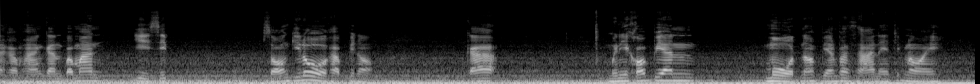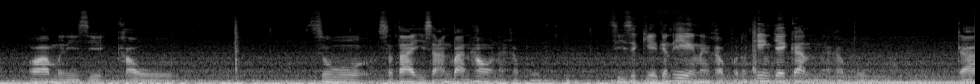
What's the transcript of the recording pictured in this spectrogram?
นะครับห่างกันประมาณ 22 กิโลครับพี่น้องกะมื่อนี้เขาเปลี่ยนโหมดเนาะเปลี่ยนภาษาในจักหน่อย เพราะว่ามือนี้สิเขาสู่สไตล์อีสานบ้านเฮานะครับผมสีสเกตกันเองนะครับบ่ต้องเก่งใจกันนะครับผมกะ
